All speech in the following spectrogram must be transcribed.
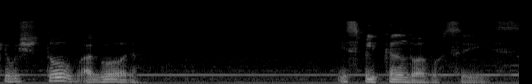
que eu estou agora explicando a vocês.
